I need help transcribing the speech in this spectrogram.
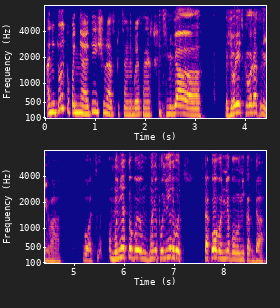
они только подняют и еще раз специально бросают. У меня еврейского разлива. Вот. Мне, чтобы манипулировать, такого не было никогда.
